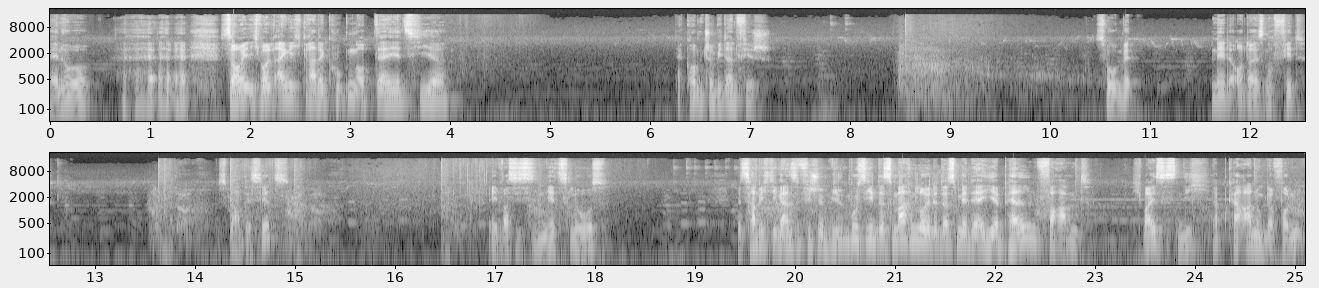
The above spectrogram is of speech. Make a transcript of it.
Benno. Sorry, ich wollte eigentlich gerade gucken, ob der jetzt hier... Da kommt schon wieder ein Fisch. So, mit... Ne, der Otter ist noch fit. Was war das jetzt? Ey, was ist denn jetzt los? Jetzt habe ich die ganzen Fische. Wie muss ich denn das machen, Leute, dass mir der hier Perlen farmt? Ich weiß es nicht. Ich habe keine Ahnung davon.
